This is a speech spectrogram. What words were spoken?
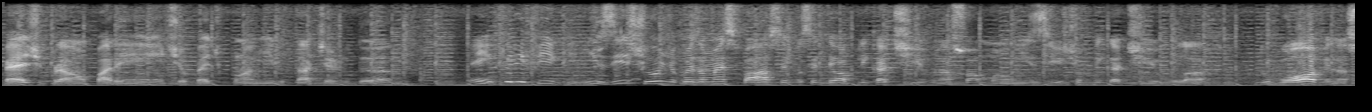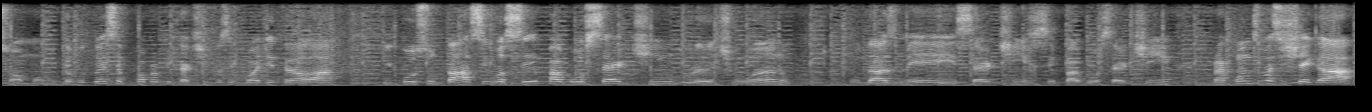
pede para um parente ou pede para um amigo tá te ajudando, Enfilifique, existe hoje a coisa mais fácil é você ter o aplicativo na sua mão. Existe o aplicativo lá do Gov na sua mão. Então, com esse próprio aplicativo, você pode entrar lá e consultar se você pagou certinho durante um ano o das MEIs certinho, se você pagou certinho, para quando você chegar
